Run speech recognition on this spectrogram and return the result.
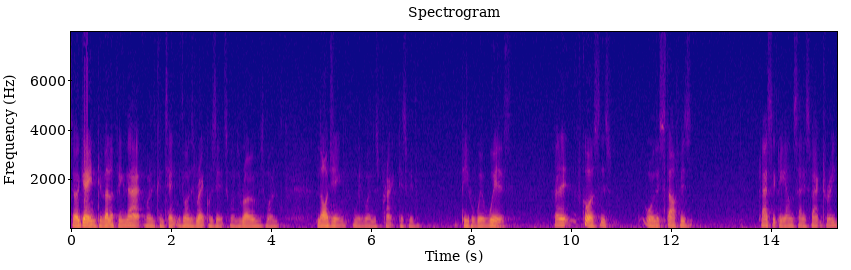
so again, developing that, one is content with one's requisites, one's robes, one's lodging, with one's practice, with people we're with. And it, of course, this, all this stuff is classically unsatisfactory.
